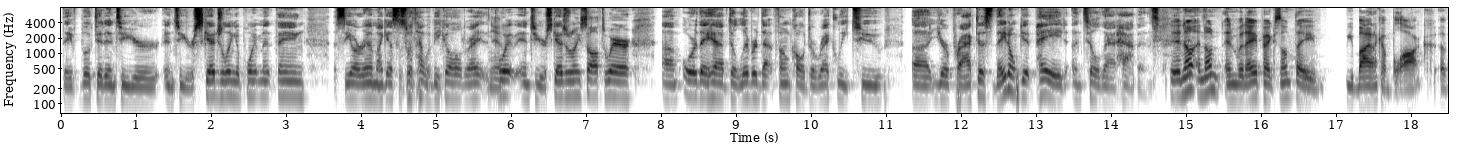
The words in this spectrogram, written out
They've booked it into your into your scheduling appointment thing. A CRM, I guess, is what that would be called, right? Point Into your scheduling software, um, or they have delivered that phone call directly to uh, your practice. They don't get paid until that happens. And, don't, and, don't, and with Apex, don't they? You buy like a block of.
